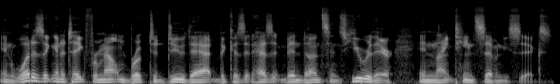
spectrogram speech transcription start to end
And what is it going to take for Mountain Brook to do that because it hasn't been done since you were there in 1976?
